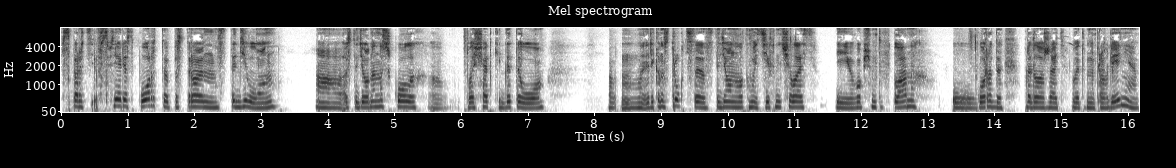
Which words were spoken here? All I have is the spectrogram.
спорте... в сфере спорта построен стадион, а, стадионы на школах, а, площадки ГТО, реконструкция стадиона «Локомотив» началась. И, в общем-то, в планах у города продолжать в этом направлении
